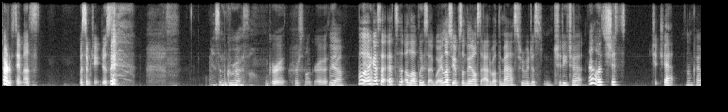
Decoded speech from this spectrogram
sort of same us, with some changes, Some growth. growth, personal growth. Yeah. Well, I guess that, that's a lovely segue. Unless you have something else to add about the mask, should we just chitty chat? No, let's just chit chat. Okay.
